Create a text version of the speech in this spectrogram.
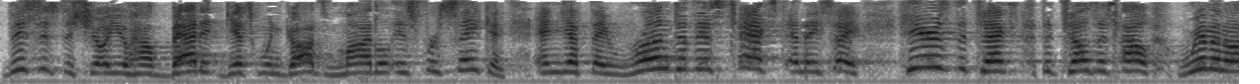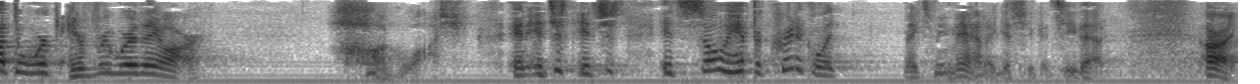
This is to show you how bad it gets when God's model is forsaken. And yet they run to this text and they say, here's the text that tells us how women ought to work everywhere they are. Hogwash. And it just, it's just, it's so hypocritical it makes me mad. I guess you can see that. All right.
